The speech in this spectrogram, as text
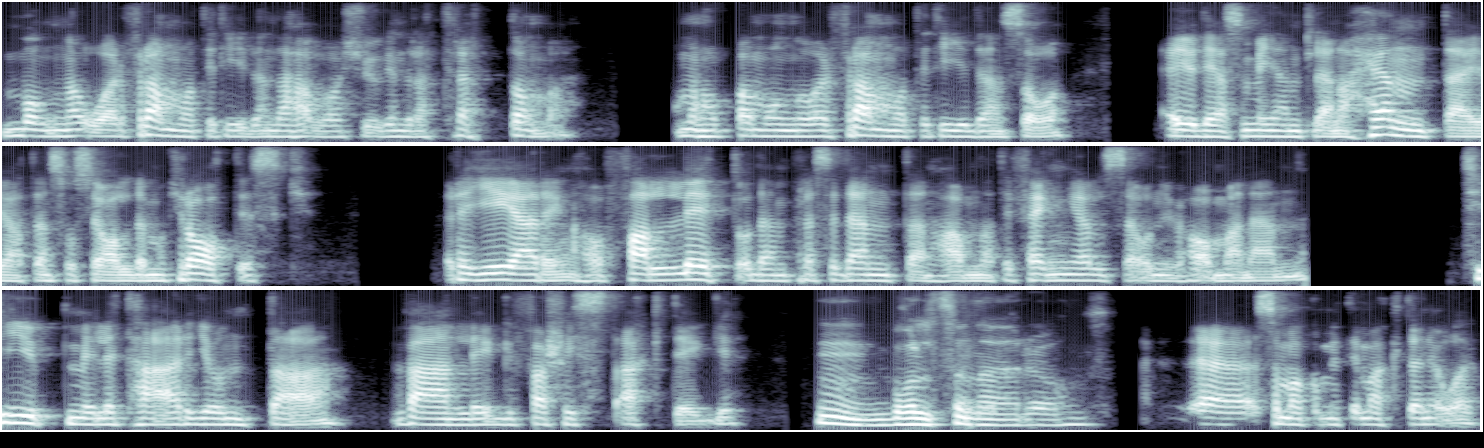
många år framåt i tiden, det här var 2013 va? Om man hoppar många år framåt i tiden så är ju det som egentligen har hänt är ju att en socialdemokratisk regering har fallit och den presidenten har hamnat i fängelse och nu har man en typ militärjunta, vänlig, fascistaktig. Mm, Bolsonaro. Eh, som har kommit till makten i år.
